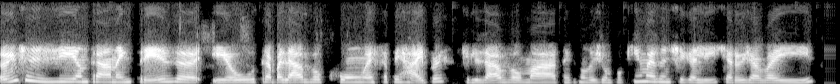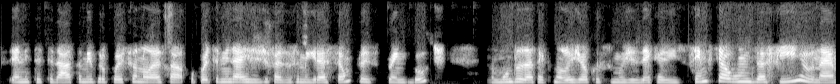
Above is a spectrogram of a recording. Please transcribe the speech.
Antes de entrar na empresa, eu trabalhava com SAP Hyper, utilizava uma tecnologia um pouquinho mais antiga ali, que era o Java EE. A NTT Data me proporcionou essa oportunidade de fazer essa migração para o Spring Boot. No mundo da tecnologia, eu costumo dizer que a gente sempre tem algum desafio, né?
